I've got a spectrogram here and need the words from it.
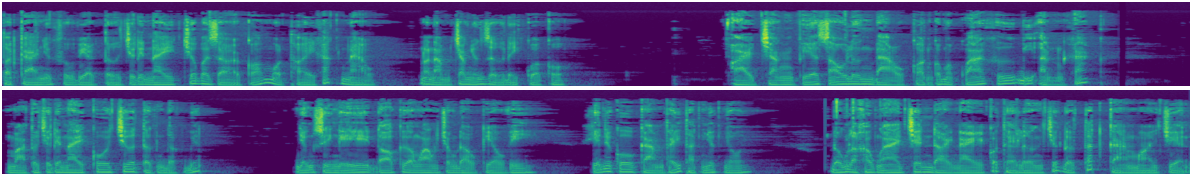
Tất cả những sự việc từ trước đến nay chưa bao giờ có một thời khắc nào nó nằm trong những dự định của cô. Phải chăng phía sau lương đào còn có một quá khứ bí ẩn khác mà từ trước đến nay cô chưa từng được biết. Những suy nghĩ đó cứ ông ông trong đầu Kiều Vi, Khiến cho cô cảm thấy thật nhức nhối. Đúng là không ai trên đời này Có thể lường trước được tất cả mọi chuyện.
